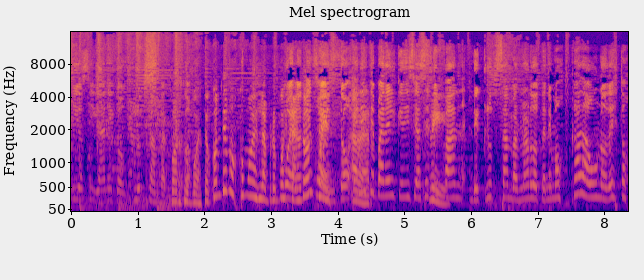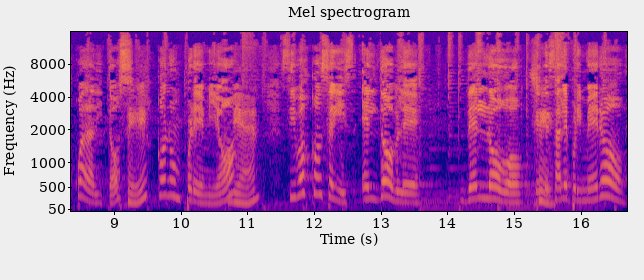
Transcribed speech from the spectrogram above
sí o sí gane con Club San Bernardo. Por supuesto. Contemos cómo es la propuesta Bueno, entonces. te cuento. En ver. este panel que dice Hacete Sí. fan de Club San Bernardo tenemos cada uno de estos cuadraditos Sí. con un premio. Bien. Si vos conseguís el doble del logo que te sale primero,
